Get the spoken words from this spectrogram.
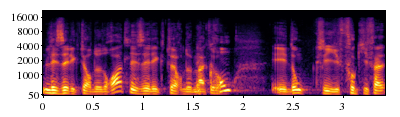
les électeurs de droite, les électeurs de Macron, et donc il faut qu'il fasse.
